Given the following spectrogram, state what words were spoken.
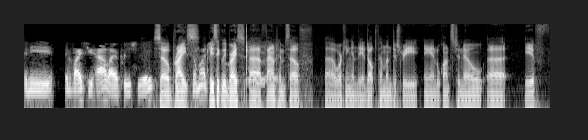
Any advice you have, I appreciate. So Bryce, so much. basically, Bryce uh, found himself uh, working in the adult film industry and wants to know uh, if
